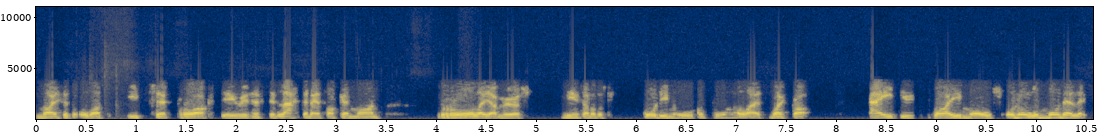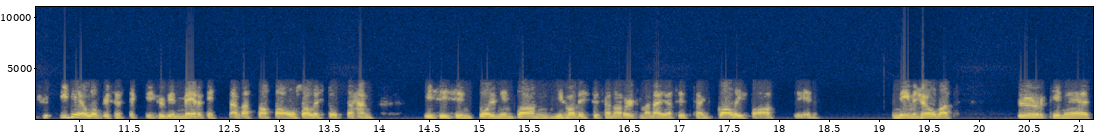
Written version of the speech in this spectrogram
Naiset ovat itse proaktiivisesti lähteneet hakemaan rooleja myös niin sanotusti kodin ulkopuolella. Et vaikka äitivaimous on ollut monelle ideologisestikin hyvin merkittävä tapa osallistua tähän ISISin toimintaan jihadistisena ryhmänä ja sitten kalifaattiin, niin he ovat pyrkineet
